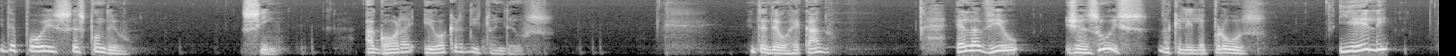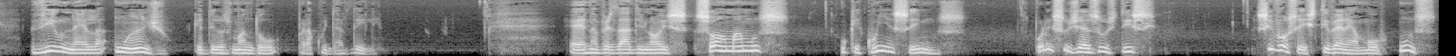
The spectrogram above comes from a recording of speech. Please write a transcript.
e depois respondeu: Sim, agora eu acredito em Deus. Entendeu o recado? Ela viu Jesus naquele leproso e ele viu nela um anjo que Deus mandou para cuidar dele. É, na verdade, nós só amamos o que conhecemos por isso Jesus disse: Se vocês tiverem amor uns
